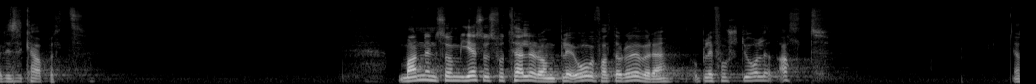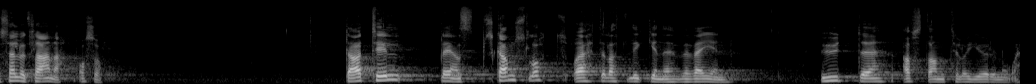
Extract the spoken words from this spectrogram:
risikabelt. Mannen som Jesus forteller om, ble overfalt av røvere og ble forstjålet alt. Ja, selve klærne også. Dertil ble han skamslått og etterlatt liggende ved veien, ute av stand til å gjøre noe.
